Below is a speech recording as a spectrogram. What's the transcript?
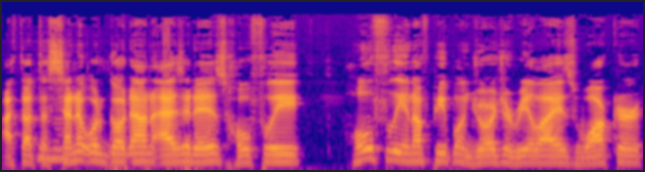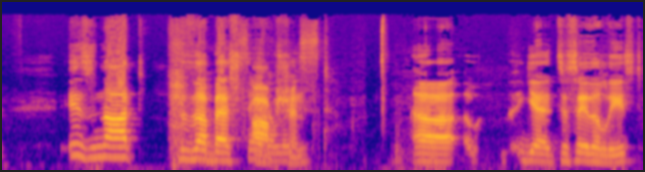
I thought the mm-hmm. Senate would go down as it is. Hopefully, hopefully enough people in Georgia realize Walker is not the best option. The uh, yeah, to say the least.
